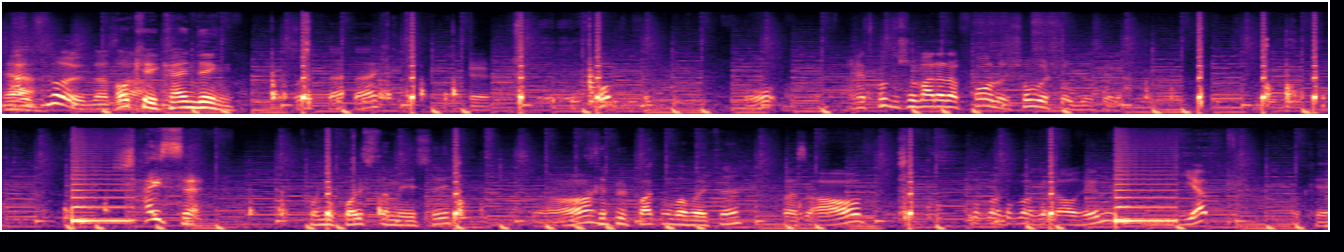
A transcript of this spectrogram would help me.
Ja. 1-0. das. Okay, kein Ding. Zack, zack. Oh. Ach, jetzt kommst du schon weiter da vorne. Schummel schon ein bisschen. Scheiße. Pony Polster mäßig. So, Triple packen wir heute. pass auf. Guck mal, guck mal genau hin. Yep. Okay,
